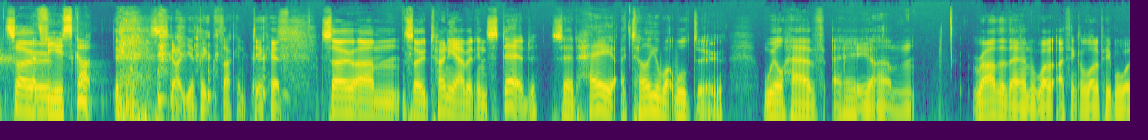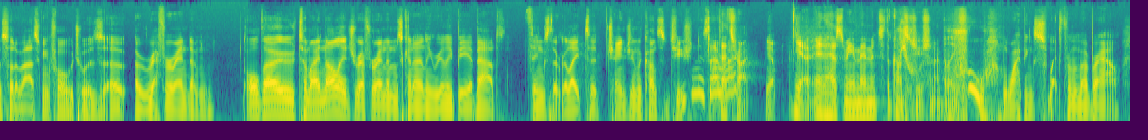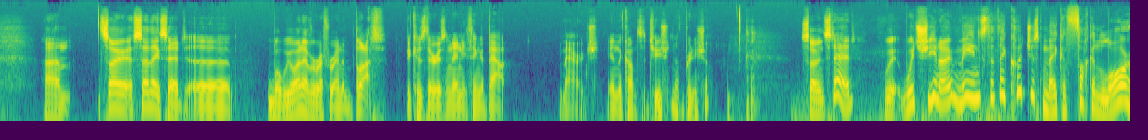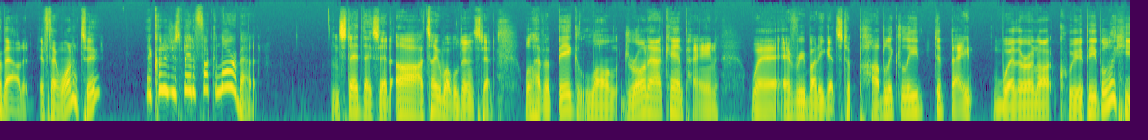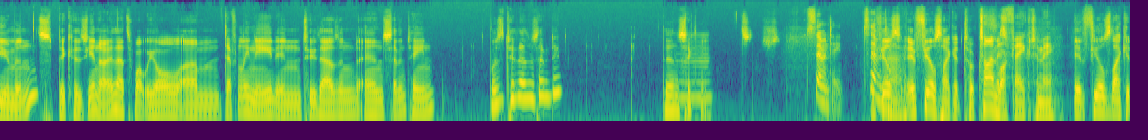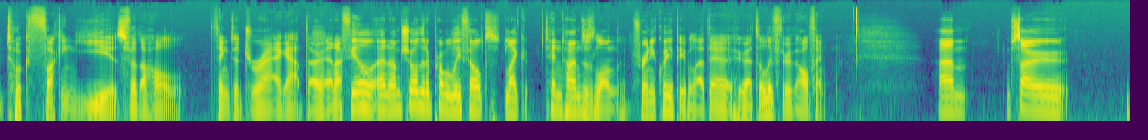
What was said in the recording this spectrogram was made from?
so That's for you, Scott. Scott, you big fucking dickhead. So, um, so Tony Abbott instead said, "Hey, I tell you what we'll do. We'll have a um, rather than what I think a lot of people were sort of asking for, which was a, a referendum. Although, to my knowledge, referendums can only really be about things that relate to changing the constitution. Is that right? That's right. Yep. Yeah, it has to be amendment to the Constitution, I believe. Whew, I'm wiping sweat from my brow. Um, so, so they said, uh, well, we won't have a referendum, but because there isn't anything about marriage in the Constitution, I'm pretty sure. So instead, which you know means that they could just make a fucking law about it if they wanted to. They could have just made a fucking law about it. Instead, they said, "Oh, I'll tell you what we'll do instead. We'll have a big, long, drawn-out campaign where everybody gets to publicly debate whether or not queer people are humans, because you know that's what we all um, definitely need in 2017. Was it 2017? 2016. 17. It feels it feels like it took Time is fake to me. it feels like it took fucking years for the whole thing to drag out though and i feel and i'm sure that it probably felt like 10 times as long for any queer people out there who had to live through the whole thing um so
